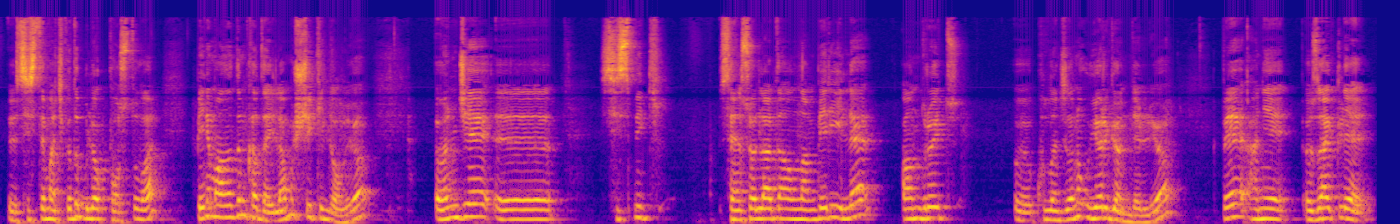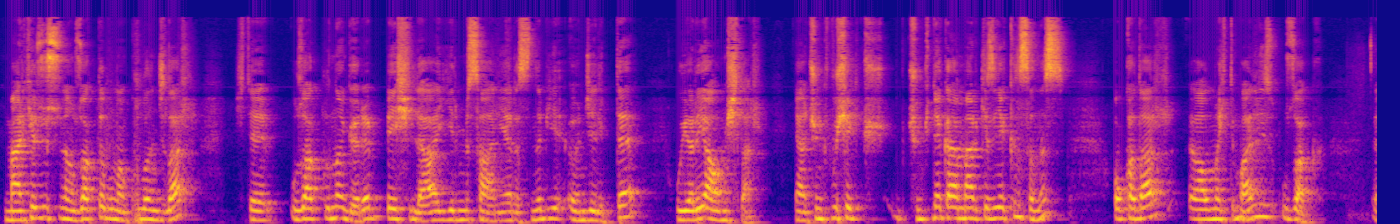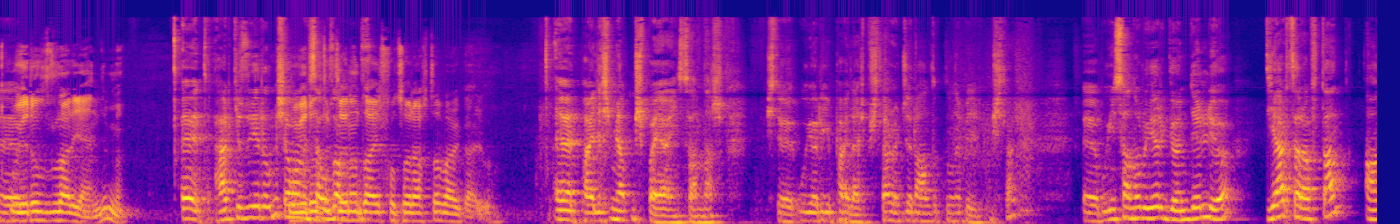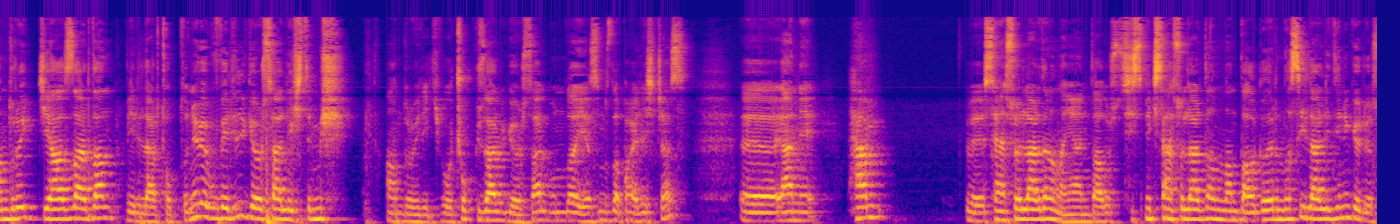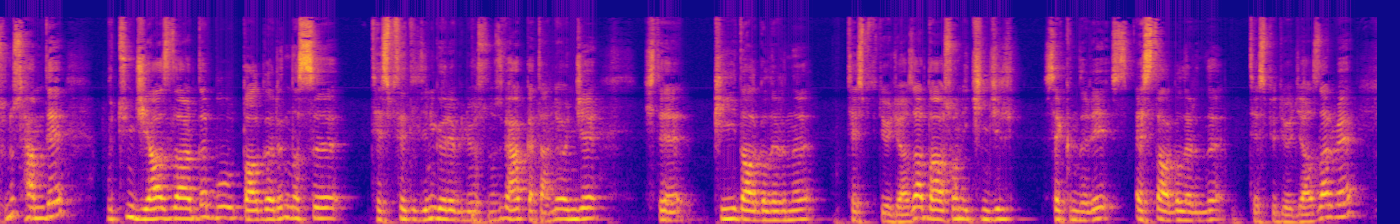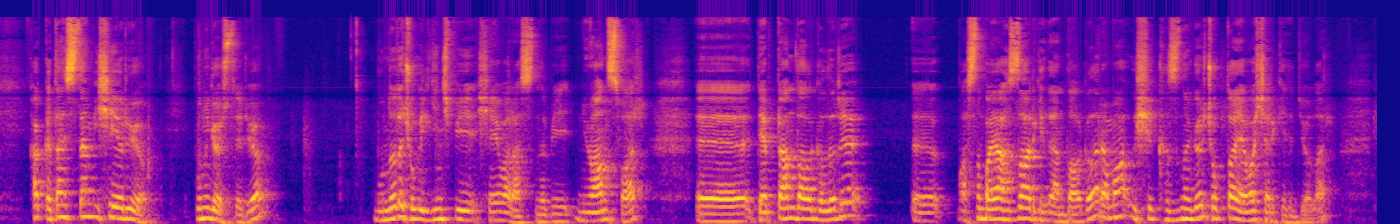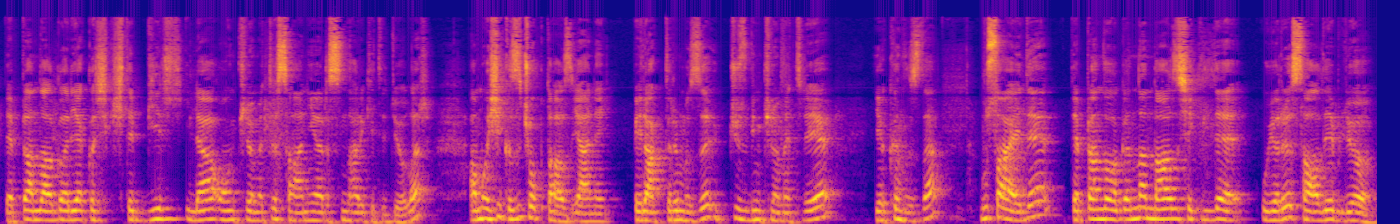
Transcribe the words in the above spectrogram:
e, sistemi açıkladığı blog postu var. Benim anladığım kadarıyla şu şekilde oluyor. Önce e, sismik sensörlerden alınan veriyle Android e, kullanıcılarına uyarı gönderiliyor. Ve hani özellikle merkez üstünden uzakta bulunan kullanıcılar işte uzaklığına göre 5 ila 20 saniye arasında bir öncelikte uyarıyı almışlar. Yani çünkü bu şey çünkü ne kadar merkeze yakınsanız o kadar alma ihtimaliniz uzak. Ee, Uyarıldılar yani değil mi? evet herkes uyarılmış ama mesela uzak, dair fotoğrafta var galiba. Evet paylaşım yapmış bayağı insanlar. İşte uyarıyı paylaşmışlar. Önceden aldıklarını belirtmişler. Ee, bu insanlar uyarı gönderiliyor. Diğer taraftan Android cihazlardan veriler toplanıyor ve bu verileri görselleştirmiş Android ekibi. O çok güzel bir görsel. Bunu da yazımızda paylaşacağız. Ee, yani hem e, sensörlerden alınan yani daha doğrusu sismik sensörlerden alınan dalgaların nasıl ilerlediğini görüyorsunuz. Hem de bütün cihazlarda bu dalgaların nasıl tespit edildiğini görebiliyorsunuz. Ve hakikaten de önce işte pi dalgalarını tespit ediyor cihazlar. Daha sonra ikincil secondary S dalgalarını tespit ediyor cihazlar ve hakikaten sistem işe yarıyor. Bunu gösteriyor. Bunda da çok ilginç bir şey var aslında bir nüans var. Ee, deprem dalgaları e, aslında bayağı hızlı hareket eden dalgalar ama ışık hızına göre çok daha yavaş hareket ediyorlar. Deprem dalgaları yaklaşık işte 1 ila 10 kilometre saniye arasında hareket ediyorlar. Ama ışık hızı çok daha az yani veri aktarım hızı 300 bin kilometreye yakın hızda. Bu sayede deprem dalgalarından daha hızlı şekilde uyarı sağlayabiliyor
